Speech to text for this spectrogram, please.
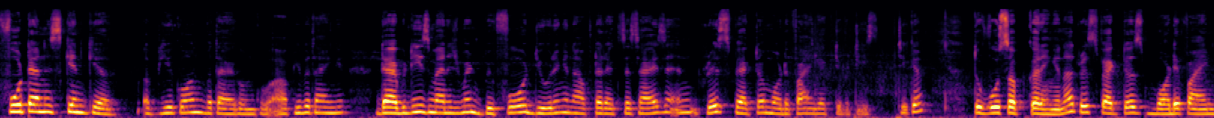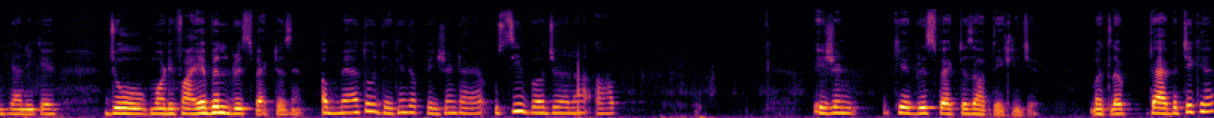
फुट एंड स्किन केयर अब ये कौन बताएगा उनको? आप ही बताएँगे। Diabetes management before during and after exercise and risk factor modifying activities ठीक है? तो वो सब करेंगे ना रिस्क फैक्टर्स मॉडिफाइंग यानी कि जो मॉडिफाइबल रिस्क फैक्टर्स हैं। अब मैं तो देखें, जब पेशेंट आया, उसी वक्त जो है ना, आप पेशेंट के रिस्क फैक्टर्स आप देख लीजिए। मतलब डायबिटिक है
